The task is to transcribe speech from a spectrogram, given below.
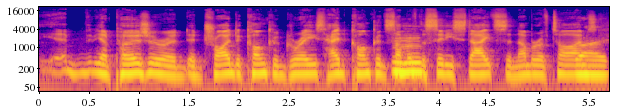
you know, Persia had, had tried to conquer Greece, had conquered some of the city states a number of times. Right.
